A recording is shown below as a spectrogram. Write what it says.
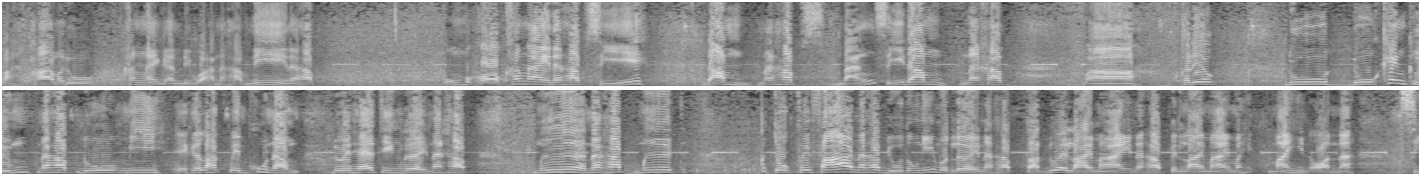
ไปพามาดูข้างในกันดีกว่านะครับ นี่นะครับ องค์ประกอบข้างในนะครับ สีดำนะครับ หนังสีดำนะครับอ่า เขาเรียกดูดูเข่งขรึมนะครับ ดูมีเอกลักษณ์เป็นผู้นำโดยแท้จริงเลยนะครับ มือนะครับมือกระจกไฟฟ้านะครับ อยู่ตรงนี้หมดเลยนะครับ ตัดด้วยลายไม้นะครับ เป็นลายไม้ไม้หินอ่อนนะ สี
